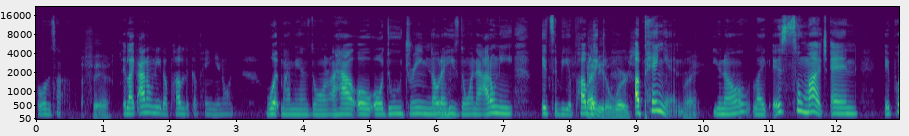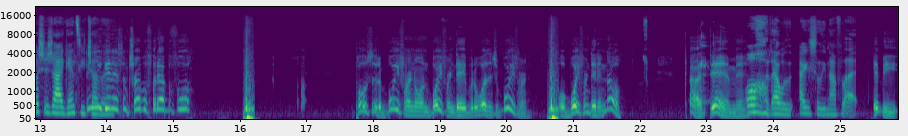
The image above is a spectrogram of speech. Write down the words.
all the time. Fair. Like I don't need a public opinion on what my man's doing or how or, or do Dream know that mm-hmm. he's doing that. I don't need it to be a That'd public be the worst. opinion. right. You know, like it's too much, and it pushes y'all against each Didn't other. you get in some trouble for that before? Posted a boyfriend on boyfriend day, but it wasn't your boyfriend. Or boyfriend didn't know. God damn, man. oh, that was actually not flat. It be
